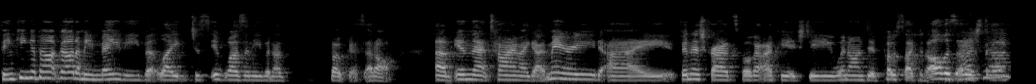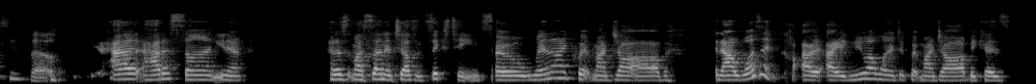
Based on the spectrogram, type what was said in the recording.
thinking about God. I mean, maybe, but like just it wasn't even a focus at all. Um, in that time, I got married. I finished grad school, got my PhD, went on, did postdoc, did all this other stuff. Though. Had had a son, you know, had my son in 2016. So when I quit my job, and I wasn't, I, I knew I wanted to quit my job because,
